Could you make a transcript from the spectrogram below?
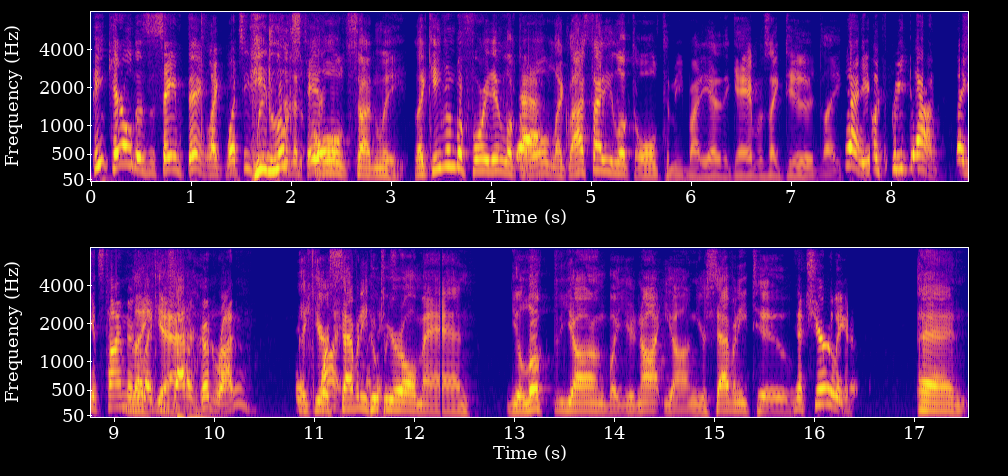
Pete Carroll does the same thing. Like what's he? He looks the old suddenly. Like even before he didn't look Yeah. old. Like last night he looked old to me by the end of the game. It was like, dude, like, Yeah, he looks beat down. Like it's time to Like, like, he's had a good run. It's like you're a 72 year old man. You look young, but you're not young. You're 72. He's a cheerleader. And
